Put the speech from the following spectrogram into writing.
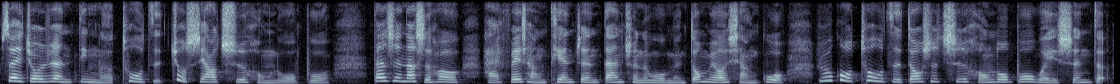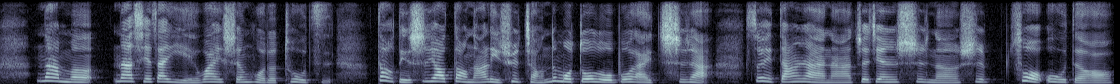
所以就认定了兔子就是要吃红萝卜。但是那时候还非常天真单纯的我们都没有想过，如果兔子都是吃红萝卜为生的，那么那些在野外生活的兔子。到底是要到哪里去找那么多萝卜来吃啊？所以当然啊，这件事呢是错误的哦。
